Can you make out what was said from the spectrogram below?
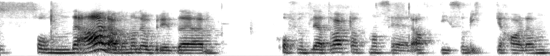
sånn det er da når man jobber i det offentlige etter hvert, at man ser at de som ikke har den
